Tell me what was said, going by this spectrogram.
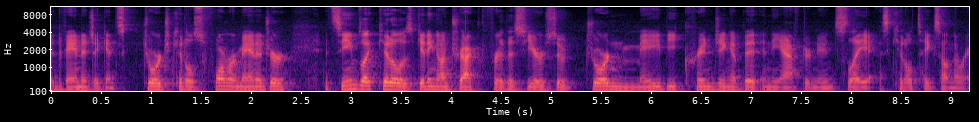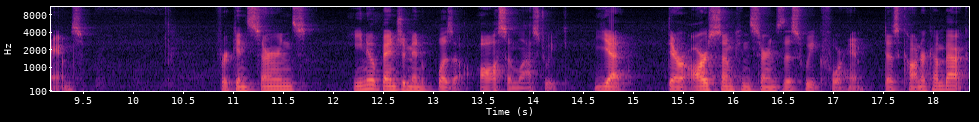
advantage against George Kittle's former manager. It seems like Kittle is getting on track for this year, so Jordan may be cringing a bit in the afternoon slate as Kittle takes on the Rams. For concerns, Eno Benjamin was awesome last week, yet there are some concerns this week for him. Does Connor come back?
